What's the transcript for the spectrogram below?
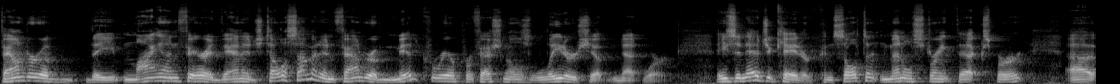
founder of the My Unfair Advantage Telesummit, and founder of Mid Career Professionals Leadership Network. He's an educator, consultant, mental strength expert uh,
